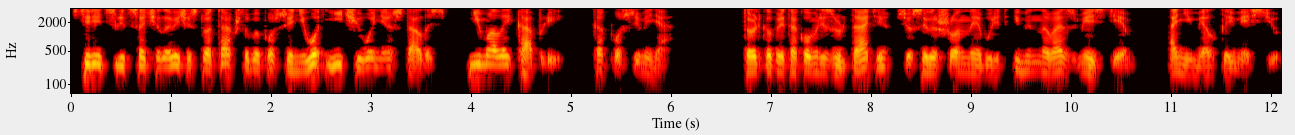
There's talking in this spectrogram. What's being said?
Стереть с лица человечества так, чтобы после него ничего не осталось, ни малой капли, как после меня. Только при таком результате все совершенное будет именно возмездием, а не мелкой местью.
